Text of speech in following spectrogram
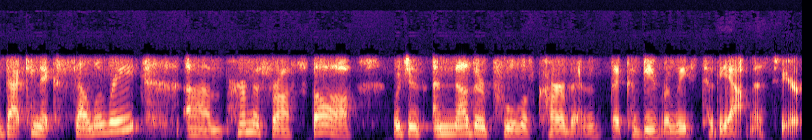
that can accelerate um, permafrost thaw, which is another pool of carbon that could be released to the atmosphere.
